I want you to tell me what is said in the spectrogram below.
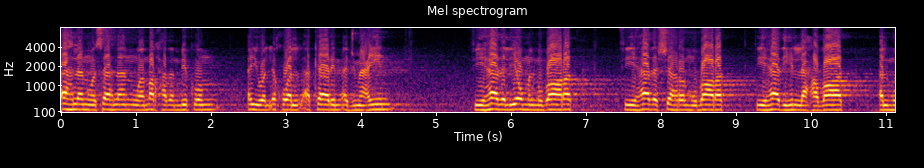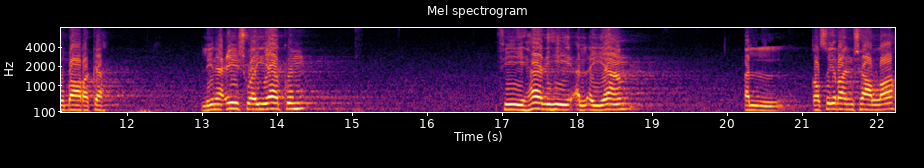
أهلا وسهلا ومرحبا بكم أيها الإخوة الأكارم أجمعين. في هذا اليوم المبارك في هذا الشهر المبارك في هذه اللحظات المباركة. لنعيش وإياكم في هذه الأيام القصيرة إن شاء الله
